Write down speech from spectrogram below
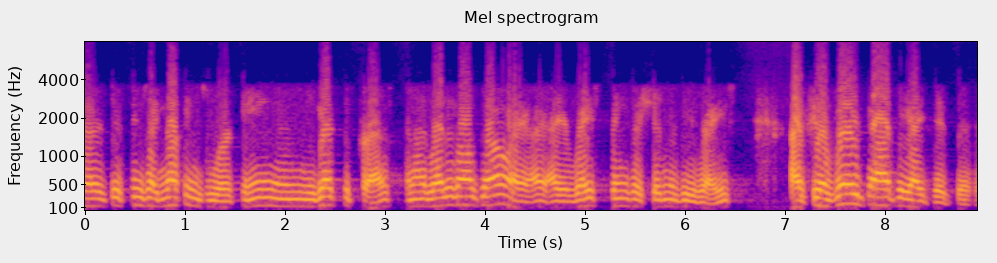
uh, it just seems like nothing's working, and you get depressed. And I let it all go. I, I, I erased things I shouldn't have erased. I feel very badly I did this.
